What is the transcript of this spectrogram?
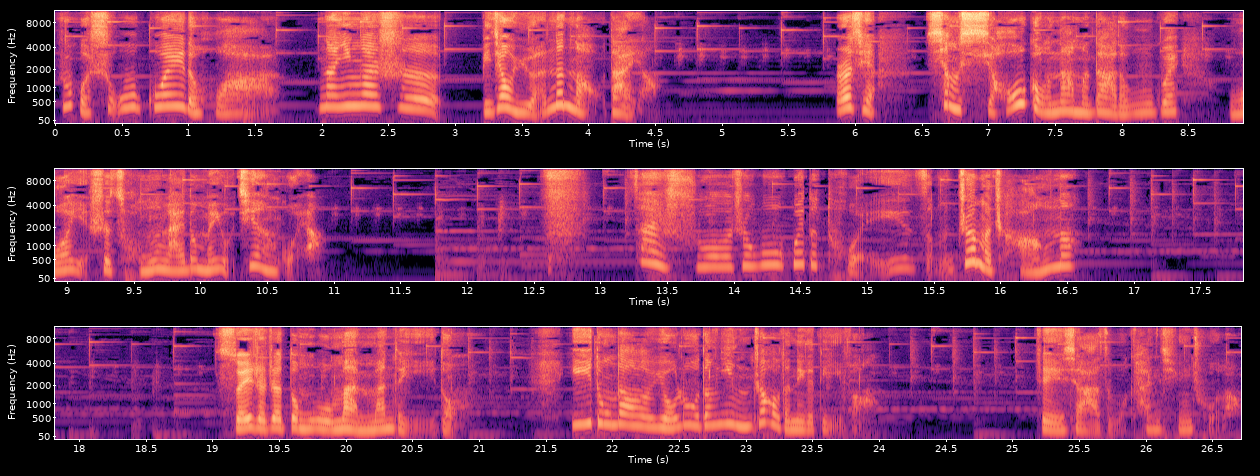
如果是乌龟的话。那应该是比较圆的脑袋呀，而且像小狗那么大的乌龟，我也是从来都没有见过呀。再说了，这乌龟的腿怎么这么长呢？随着这动物慢慢的移动，移动到了有路灯映照的那个地方，这下子我看清楚了，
